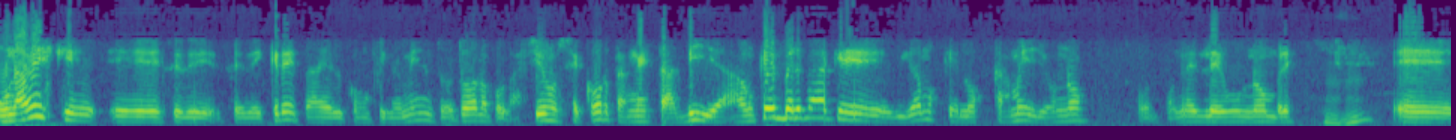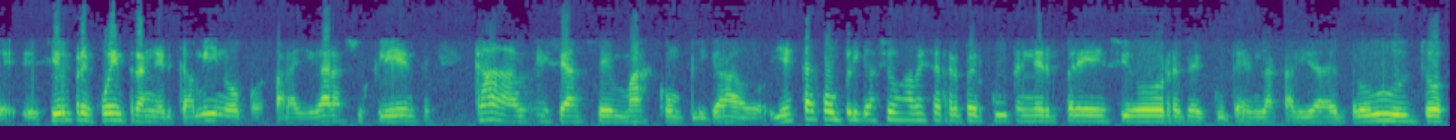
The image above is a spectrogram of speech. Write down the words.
Una vez que eh, se, de, se, decreta el confinamiento de toda la población, se cortan estas vías, aunque es verdad que, digamos que los camellos, ¿no? Por ponerle un nombre, uh -huh. eh, siempre encuentran el camino pues, para llegar a sus clientes, cada vez se hace más complicado. Y esta complicación a veces repercute en el precio, repercute en la calidad del producto.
